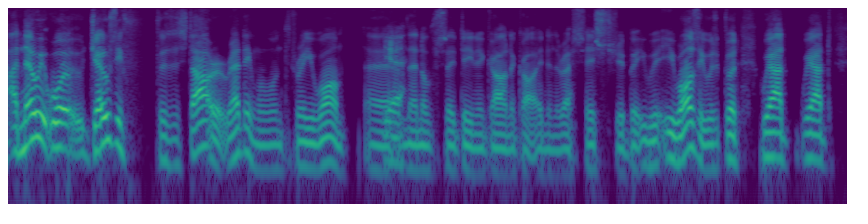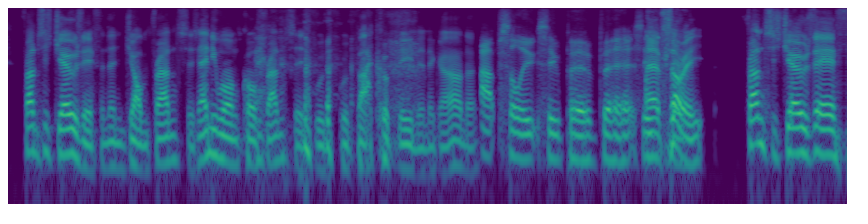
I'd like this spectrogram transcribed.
I know it was Joseph was the starter at Reading. We won three one. Uh, Yeah. and then obviously Deane and Agana got in, and the rest is history. But he, he was he was good. We had we had Francis Joseph and then John Francis. Anyone called Francis would, would back up Deane and Agana. absolute superb. Uh, Uh, sorry, Francis Joseph.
